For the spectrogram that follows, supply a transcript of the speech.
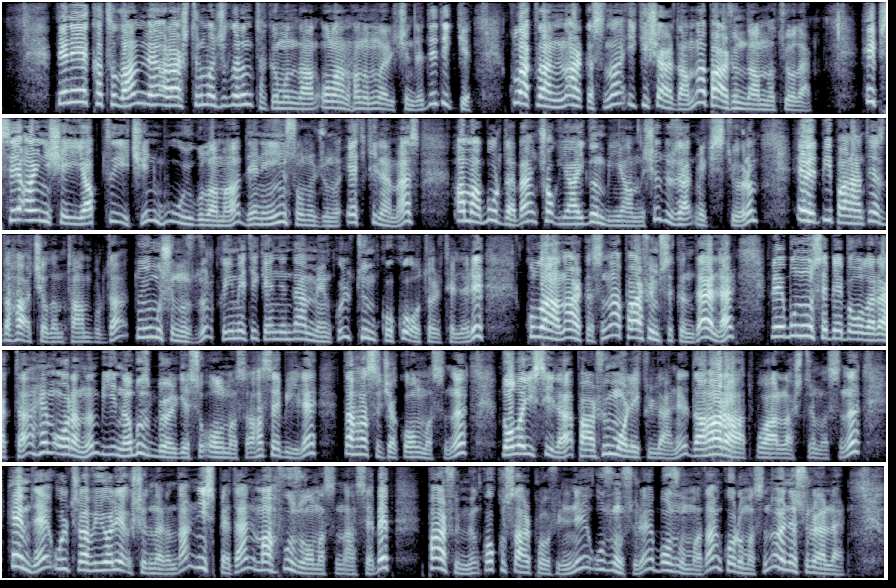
Deneye katılan ve araştırmacıların takımından olan hanımlar için de dedik ki kulaklarının arkasına ikişer damla parfüm damlatıyorlar. Hepsi aynı şeyi yaptığı için bu uygulama deneyin sonucunu etkilemez ama burada ben çok yaygın bir yanlışı düzeltmek istiyorum. Evet bir parantez daha açalım tam burada. Duymuşsunuzdur kıymeti kendinden menkul tüm koku otoriteleri kulağın arkasına parfüm sıkın derler ve bunun sebebi olarak da hem oranın bir nabız bölgesi olması hasebiyle daha sıcak olmasını dolayısıyla parfüm moleküllerini daha rahat buharlaştırmasını hem de ultraviyole ışınlarından nispeten mahfuz olmasından sebep parfümün kokusal profilini uzun süre bozulmadan korumasını öne sürerler.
